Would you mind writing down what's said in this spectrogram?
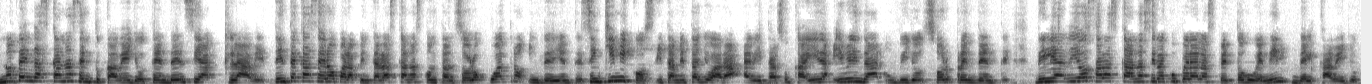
No tengas canas en tu cabello, tendencia clave. Tinte casero para pintar las canas con tan solo cuatro ingredientes, sin químicos y también te ayudará a evitar su caída y brindar un brillo sorprendente. Dile adiós a las canas y recupera el aspecto juvenil del cabello.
